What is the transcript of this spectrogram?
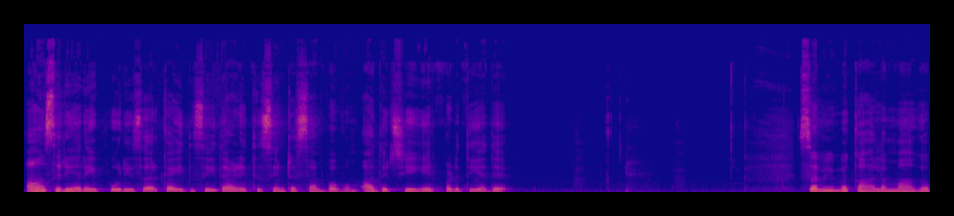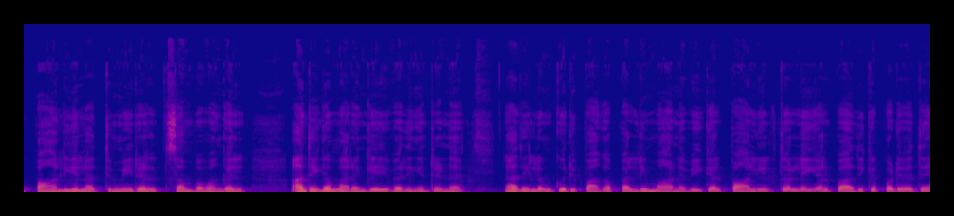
ஆசிரியரை போலீசார் கைது செய்து அழைத்து சென்ற சம்பவம் அதிர்ச்சியை ஏற்படுத்தியது. சமீப காலமாக பாலியல் அத்துமீறல் சம்பவங்கள் அதிகம் அரங்கேறி வருகின்றன. அதிலும் குறிப்பாக பள்ளி மாணவிகள் பாலியல் தொல்லையால் பாதிக்கப்படுவது.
